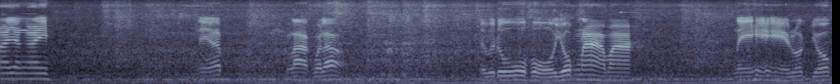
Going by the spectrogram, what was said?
มายังไงนี่ครับลากไปแล้วเดี๋ยวไปดูโอ้โหยกหน้ามานี่รถยก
